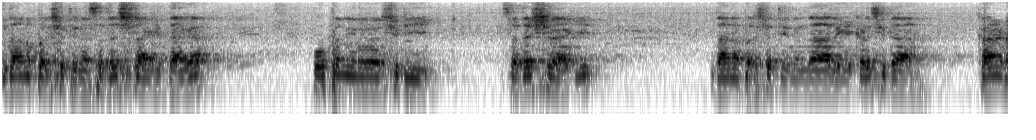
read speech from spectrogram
ವಿಧಾನ ಪರಿಷತ್ತಿನ ಸದಸ್ಯರಾಗಿದ್ದಾಗ ಓಪನ್ ಯೂನಿವರ್ಸಿಟಿ ಸದಸ್ಯರಾಗಿ ವಿಧಾನ ಪರಿಷತ್ತಿನಿಂದ ಅಲ್ಲಿಗೆ ಕಳಿಸಿದ ಕಾರಣ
